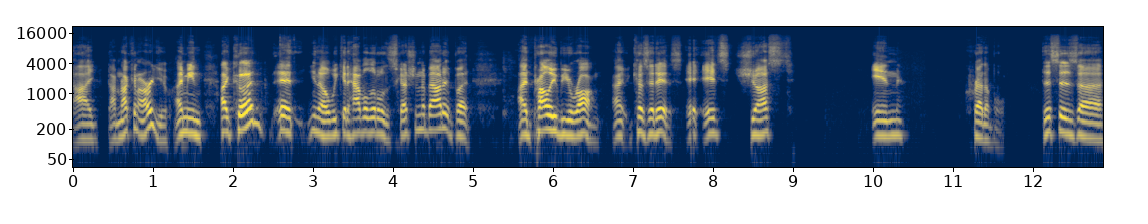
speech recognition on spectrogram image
I I'm not going to argue. I mean, I could, it, you know, we could have a little discussion about it, but I'd probably be wrong because it is. It, it's just incredible. This is uh,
